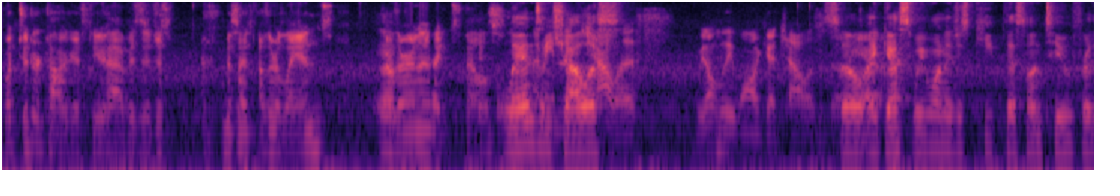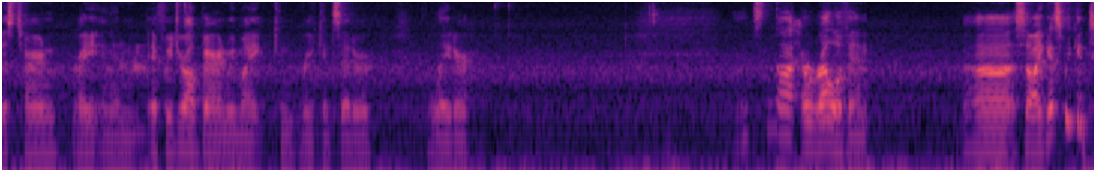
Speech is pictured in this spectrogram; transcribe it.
What tutor targets do you have? Is it just besides other lands? Are Uh, there any like spells? lands I mean, and the chalice. chalice. We don't really want to get chalice. Though, So I guess we want to just keep this on two for this turn, right? And then Mhm. if we draw Baron, we might can reconsider later. It's not irrelevant. Uh, so I guess we could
